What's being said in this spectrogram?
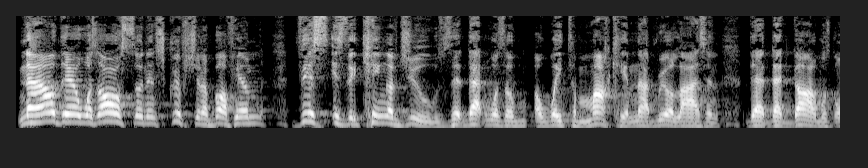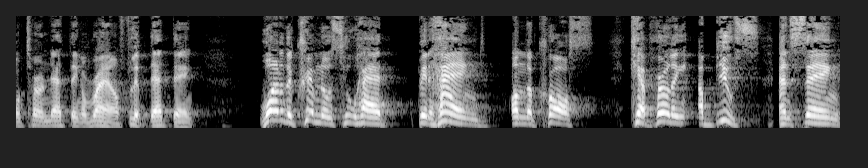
Now there was also an inscription above him, This is the King of Jews. That, that was a, a way to mock him, not realizing that, that God was going to turn that thing around, flip that thing. One of the criminals who had been hanged on the cross kept hurling abuse and saying,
